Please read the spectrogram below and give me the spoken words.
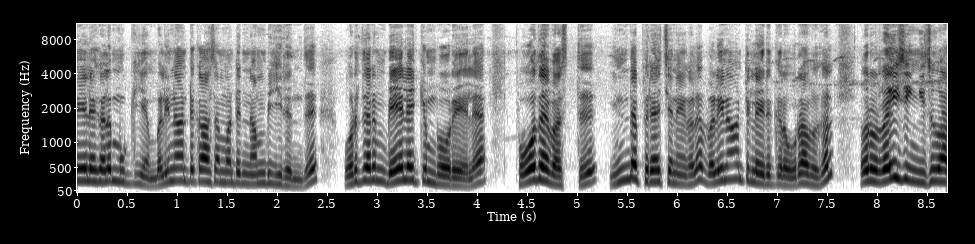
வேலைகளும் முக்கியம். வெளிநாட்டு காசை மட்டும் நம்பி இருந்து ஒருத்தரும் வேலைக்கும் போறையில் போதை வஸ்து இந்த பிரச்சனைகளை வெளிநாட்டில் இருக்கிற உறவுகள் ஒரு ரைசிங் இசுவா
